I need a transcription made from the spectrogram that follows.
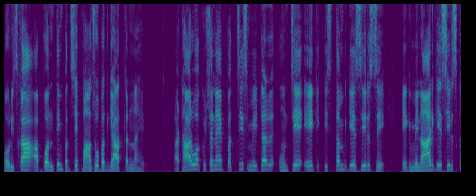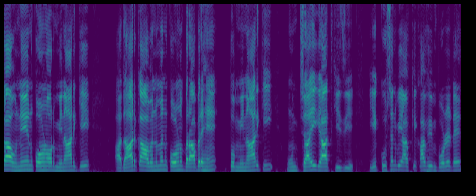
और इसका आपको अंतिम पद से पांचवा पद ज्ञात करना है। अठारहवा क्वेश्चन है 25 मीटर ऊँचे एक स्तंभ के शीर्ष से, एक मीनार के शीर्ष का उन्नयन कोण और मीनार के आधार का अवनमन कोण बराबर हैं तो मीनार की ऊंचाई ज्ञात कीजिए। ये क्वेश्चन भी आपके काफ़ी इंपॉर्टेंट है।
